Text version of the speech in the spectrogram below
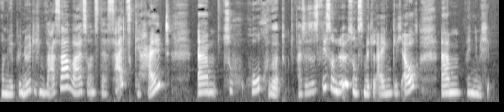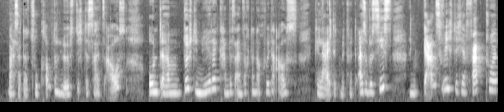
Und wir benötigen Wasser, weil sonst der Salzgehalt ähm, zu hoch wird. Also es ist wie so ein Lösungsmittel eigentlich auch. Ähm, wenn nämlich Wasser dazukommt, dann löst sich das Salz aus und ähm, durch die Niere kann das einfach dann auch wieder ausgeleitet mit wird. Also du siehst, ein ganz wichtiger Faktor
